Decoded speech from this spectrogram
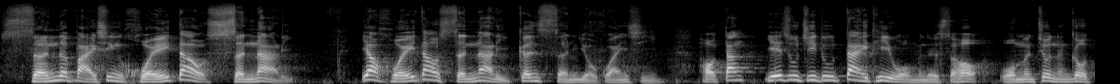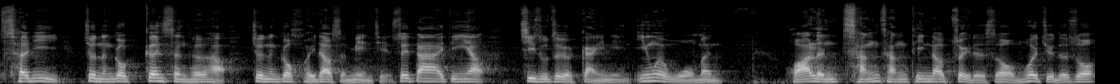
神的百姓回到神那里。要回到神那里，跟神有关系。好，当耶稣基督代替我们的时候，我们就能够称义，就能够跟神和好，就能够回到神面前。所以大家一定要记住这个概念，因为我们华人常常听到罪的时候，我们会觉得说：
